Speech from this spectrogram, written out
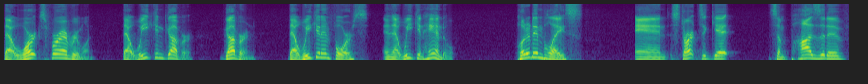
that works for everyone, that we can govern, govern, that we can enforce, and that we can handle. Put it in place and start to get some positive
